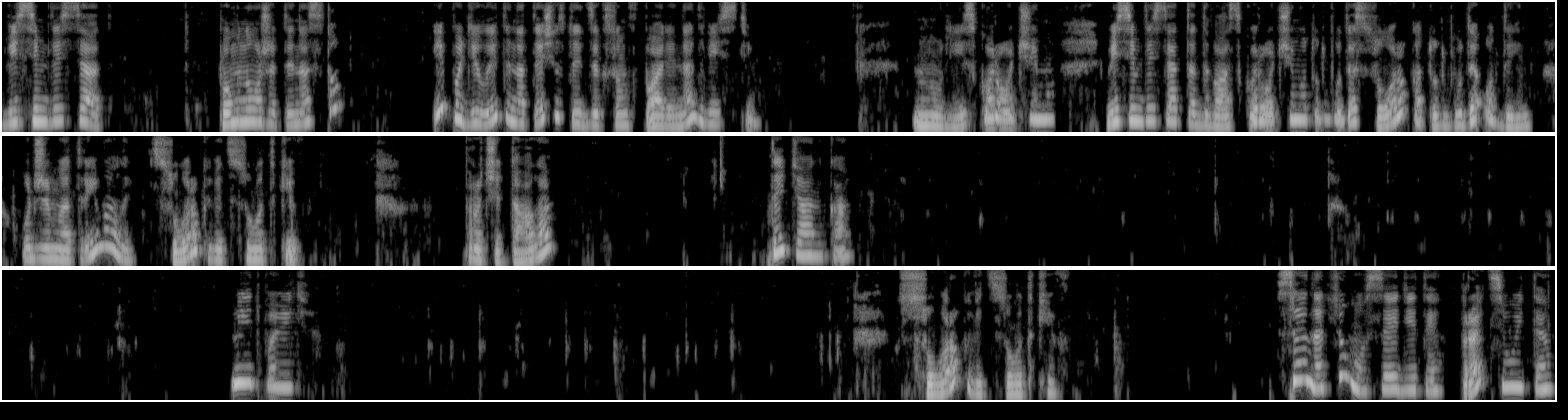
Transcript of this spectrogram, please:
80 помножити на 100 і поділити на те, що стоїть з іксом в парі, на 200. Нулі скорочуємо. 80 та 2 скорочуємо, тут буде 40, а тут буде 1. Отже, ми отримали 40%. Прочитала Тетянка. Відповідь. Сорок відсотків. Все, на цьому все, діти. Працюйте.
